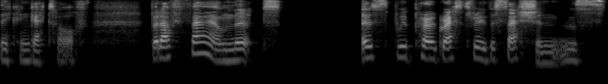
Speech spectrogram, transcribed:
they can get off. But I've found that as we progress through the sessions,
